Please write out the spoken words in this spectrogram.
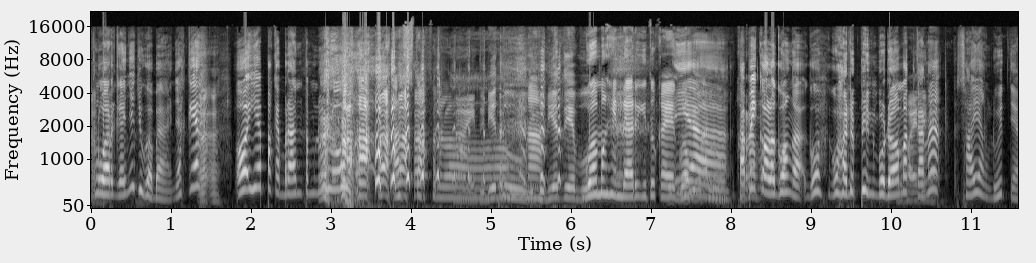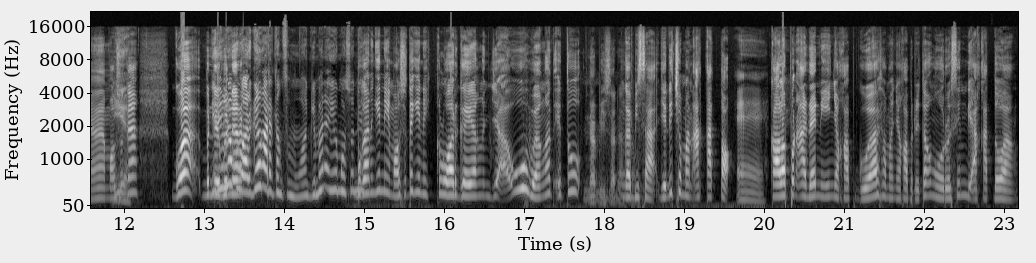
Keluarganya juga banyak ya. Heeh. Oh iya pakai berantem dulu. Astagfirullah. Nah, itu dia tuh. Nah, Itu dia tuh ya, Bu. gue menghindari itu kayak gue iya. aduh. Tapi kalau gue nggak, gue gue hadepin bodo amat karena ya? sayang duitnya. Iya. Maksudnya gue Jadi lo bener-bener keluarga gak datang semua gimana yuk maksudnya? bukan gini. Maksudnya gini, keluarga yang jauh banget itu Nggak bisa nggak bisa. Jadi cuman akad tok. Eh, Kalaupun ada nih nyokap gue sama nyokap Rito ngurusin di akad doang.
